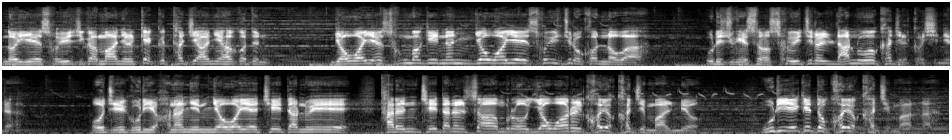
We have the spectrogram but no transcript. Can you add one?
너희의 소유지가 만일 깨끗하지 아니하거든 여호와의 성막이 있는 여호와의 소유지로 건너와 우리 중에서 소유지를 나누어 가질 것이니라. 오직 우리 하나님 여호와의 제단 외에 다른 제단을 쌓음으로 여호와를 거역하지 말며 우리에게도 거역하지 말라.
